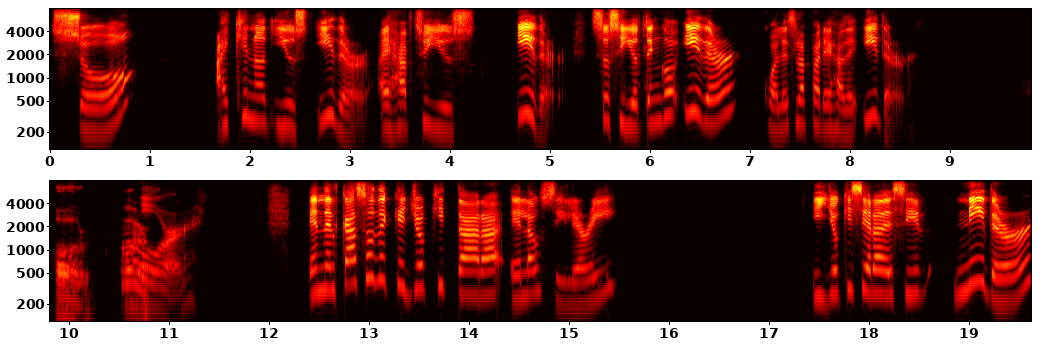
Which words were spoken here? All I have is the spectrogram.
So I cannot use either. I have to use either. So si yo tengo either, ¿cuál es la pareja de either? Or. Or. or. En el caso de que yo quitara el auxiliary y yo quisiera decir neither,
